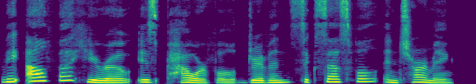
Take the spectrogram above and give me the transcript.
The alpha hero is powerful, driven, successful, and charming.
